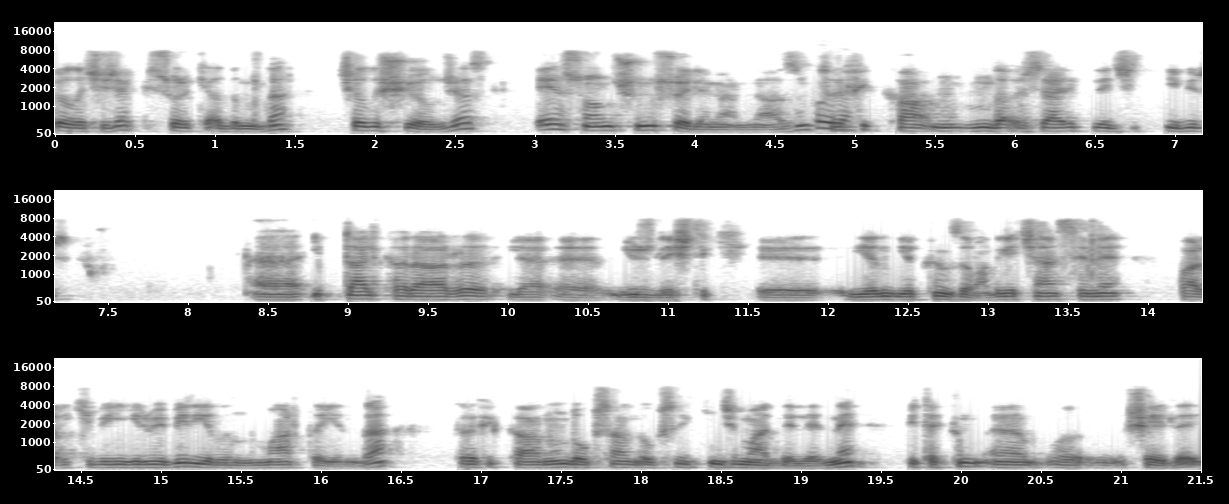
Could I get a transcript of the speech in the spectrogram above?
yol açacak bir sonraki adımı da çalışıyor olacağız. En son şunu söylemem lazım. Buyurun. Trafik kanununda özellikle ciddi bir e, iptal kararıyla e, yüzleştik e, yakın zamanda. Geçen sene pardon 2021 yılının Mart ayında trafik kanunun 90-92. maddelerine bir takım e, şeyle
